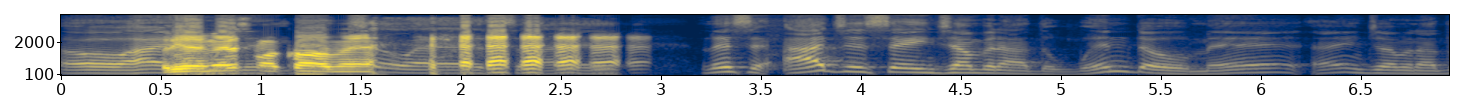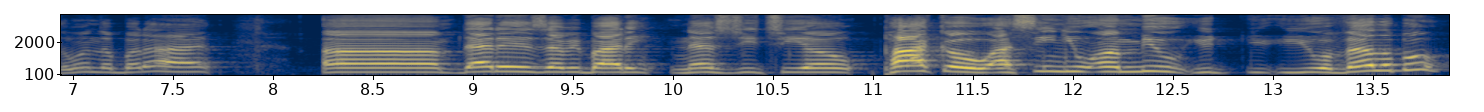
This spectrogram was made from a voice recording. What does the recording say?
Oh, I But yeah, man, that's my call, man. Ass. Listen, I just ain't jumping out the window, man. I ain't jumping out the window, but all right. Um, that is everybody. Nest GTO. Paco, I seen you unmute. You you, you available?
